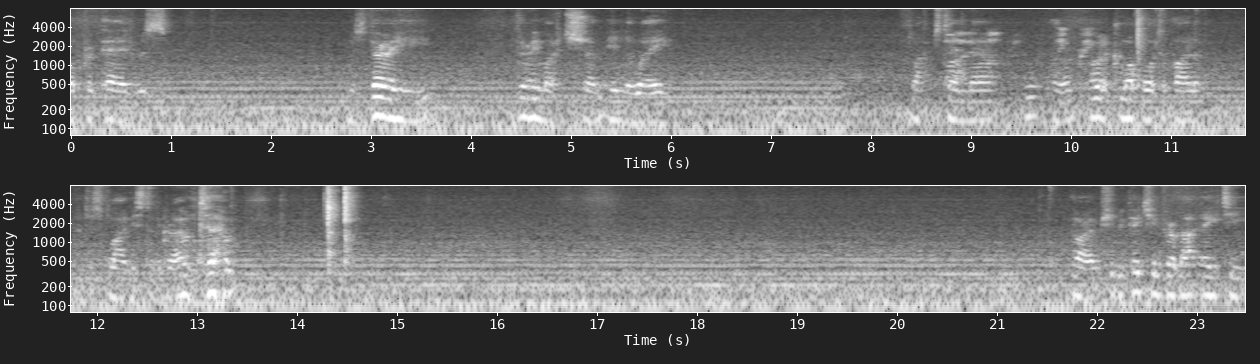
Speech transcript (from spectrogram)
or Prepar3D was was very very much um, in the way. Flaps 10 now. I'm going to come off autopilot and just fly this to the ground now. Alright, we should be pitching for about 80,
